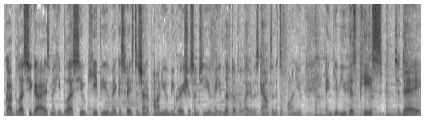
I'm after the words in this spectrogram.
God bless you guys. May He bless you, keep you, make His face to shine upon you, and be gracious unto you. May He lift up the light of His countenance upon you and give you His peace today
